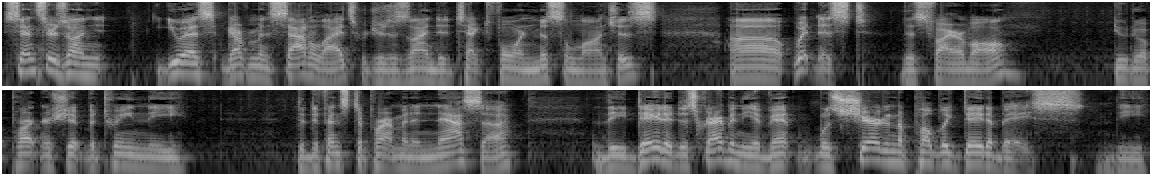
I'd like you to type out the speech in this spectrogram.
Sensors on U.S. government satellites, which are designed to detect foreign missile launches, uh, witnessed this fireball due to a partnership between the, the Defense Department and NASA. The data describing the event was shared in a public database. The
